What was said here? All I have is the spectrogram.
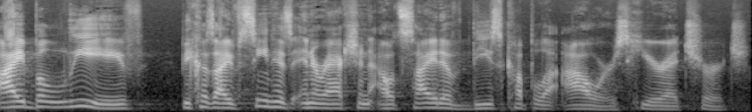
I believe, because I've seen his interaction outside of these couple of hours here at church,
